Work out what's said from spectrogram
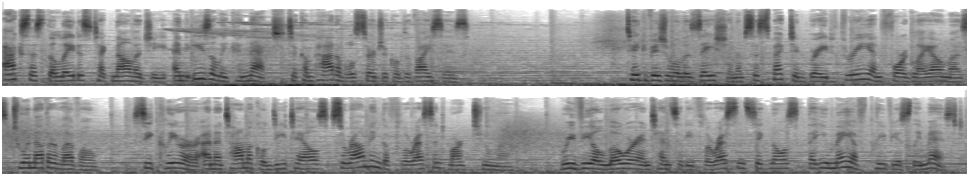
Access the latest technology and easily connect to compatible surgical devices. Take visualization of suspected grade 3 and 4 gliomas to another level. See clearer anatomical details surrounding the fluorescent marked tumor. Reveal lower intensity fluorescent signals that you may have previously missed.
